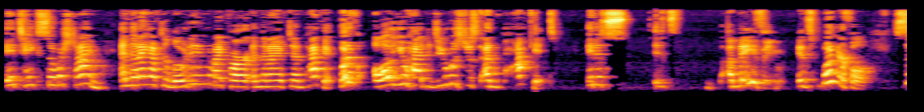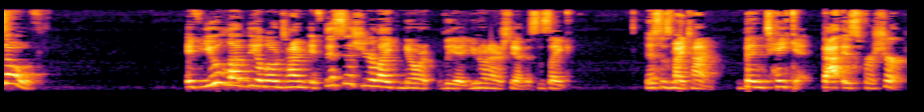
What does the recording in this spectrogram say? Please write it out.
it takes so much time. And then I have to load it into my car and then I have to unpack it. What if all you had to do was just unpack it? It is, it's amazing. It's wonderful. So if you love the alone time, if this is your like, no, Leah, you don't understand. This is like, this is my time, then take it. That is for sure.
